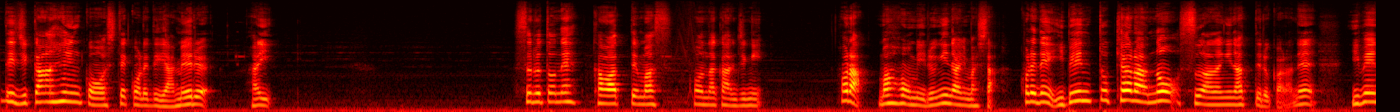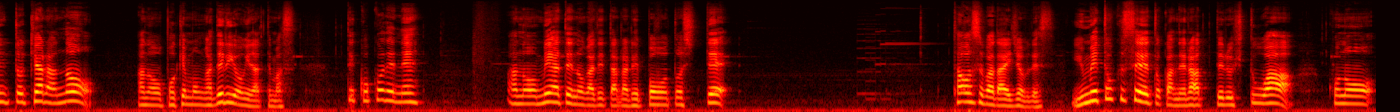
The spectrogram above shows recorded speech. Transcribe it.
で、時間変更をしてこれでやめる。はい。するとね、変わってます。こんな感じに。ほら、魔法ミルになりました。これで、イベントキャラの巣穴になってるからね、イベントキャラのあのポケモンが出るようになってます。で、ここでね、あの、目当てのが出たらレポートして、倒せば大丈夫です。夢特性とか狙ってる人は、この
